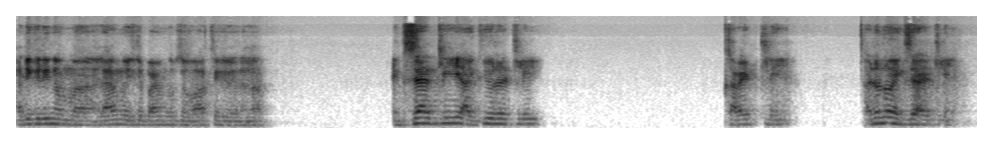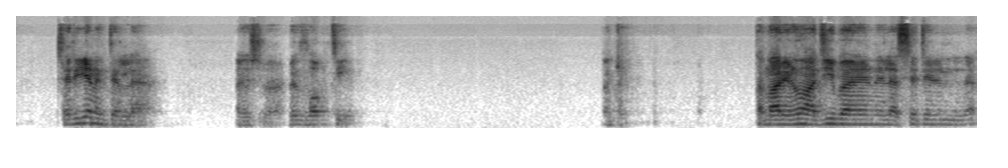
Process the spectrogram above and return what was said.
அடிக்கடி நம்ம லாங்குவேஜில் பயன்படுத்த வார்த்தைகள் இதெல்லாம். Exactly accurately correctly I don't know exactly சரியா எனக்கு தெரியல. ஐ சொல்றேன் okay Tamarinu ajiban ilasatil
